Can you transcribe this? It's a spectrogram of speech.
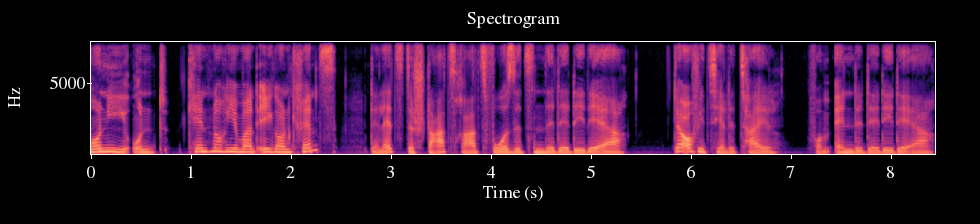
Honny und kennt noch jemand Egon Krenz? Der letzte Staatsratsvorsitzende der DDR. Der offizielle Teil vom Ende der DDR.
